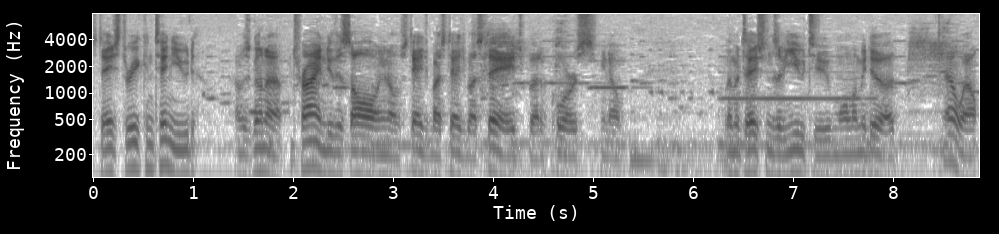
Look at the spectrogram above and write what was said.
Stage 3 continued. I was gonna try and do this all, you know, stage by stage by stage, but of course, you know, limitations of YouTube won't let me do it. Oh well.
